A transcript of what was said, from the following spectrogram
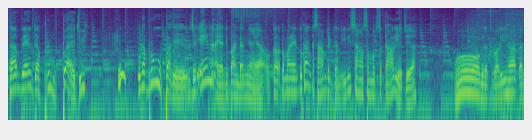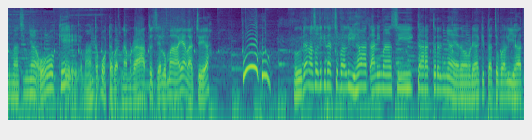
tampilannya udah berubah ya cuy. Uh udah berubah ya jadi enak ya dipandangnya ya. Kalau kemarin itu kan ke samping dan ini sangat semut sekali ya cuy ya. Wow kita coba lihat animasinya. Oke mantap. Oh dapat 600 ya. Lumayan lah cuy ya. Wuhu. Udah langsung aja kita coba lihat animasi karakternya ya teman-teman ya. Kita coba lihat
